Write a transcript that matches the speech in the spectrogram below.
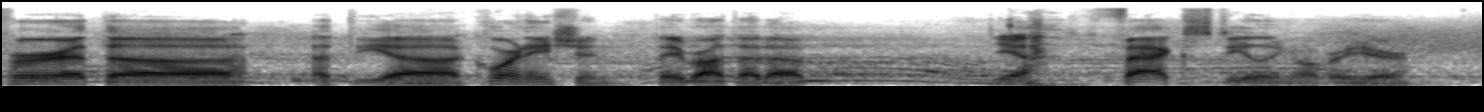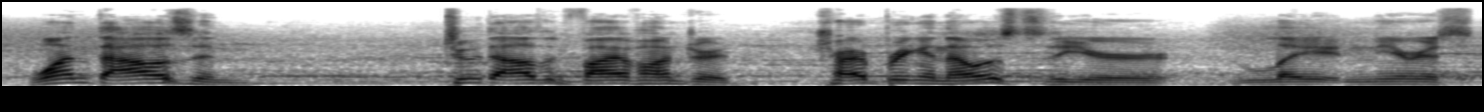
for at the at the uh, coronation, they brought that up. Yeah. Fact stealing over here. 1,000, 2,500. Try bringing those to your nearest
